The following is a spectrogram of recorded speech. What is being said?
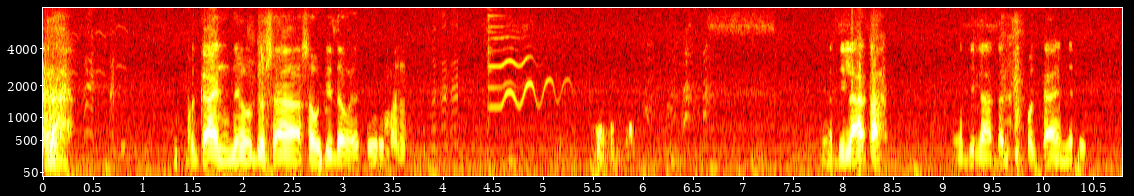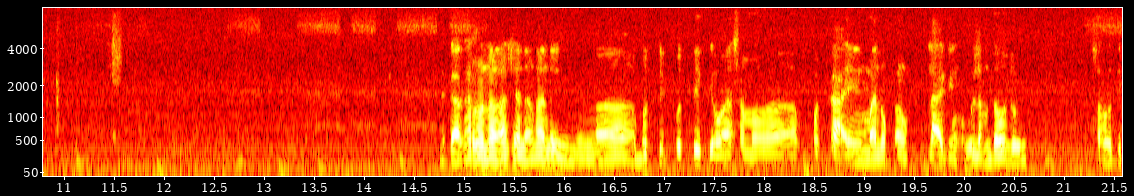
Pagkain niyo doon sa Saudi daw ay puro manok. Mga dilata. Mga dilata ng pagkain niya doon. Nagkakaroon na nga siya ng ano eh, mga butig-butig gawa sa mga pagkain manok ang laging ulam daw doon. Saudi.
